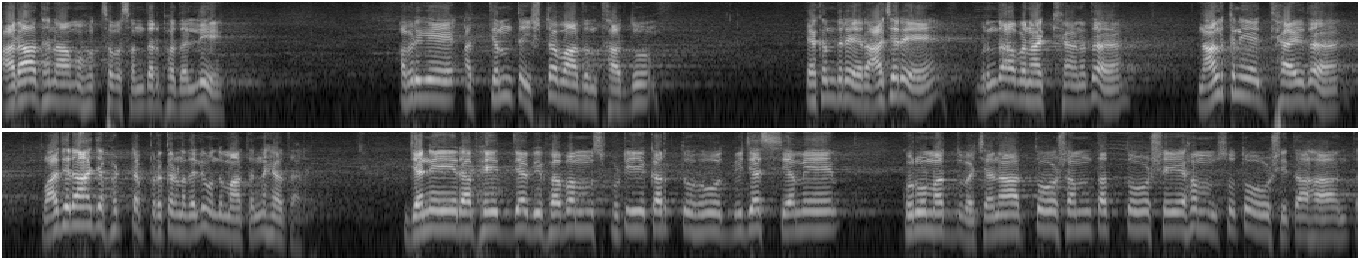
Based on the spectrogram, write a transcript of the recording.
ಆರಾಧನಾ ಮಹೋತ್ಸವ ಸಂದರ್ಭದಲ್ಲಿ ಅವರಿಗೆ ಅತ್ಯಂತ ಇಷ್ಟವಾದಂಥದ್ದು. ಯಾಕಂದರೆ ರಾಜರೇ ಬೃಂದಾವನಾಖ್ಯಾನದ ನಾಲ್ಕನೇ ಅಧ್ಯಾಯದ ವಾದಿರಾಜ ಭಟ್ಟ ಪ್ರಕರಣದಲ್ಲಿ ಒಂದು ಮಾತನ್ನು ಹೇಳ್ತಾರೆ. ಜನೈರಭೇದ್ಯ ವಿಭವಂ ಸ್ಫುಟೀಕರ್ತು ದ್ವಿಜಸ್ಯ ಮೇ ಕುರುಮದ್ವಚನಾತ್ತೋಷಂ ತತ್ತೋಷೇಹಂ ಸುತೋಷಿತ ಅಂತ।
